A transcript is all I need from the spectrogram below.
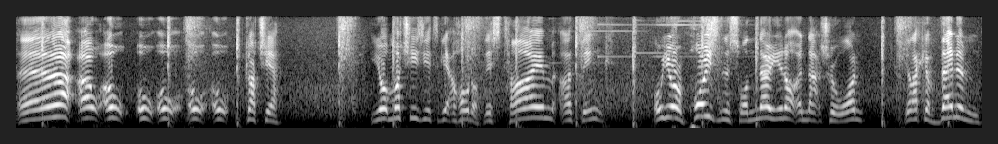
Uh, oh, oh, oh, oh, oh, oh, gotcha. You're much easier to get a hold of this time, I think. Oh, you're a poisonous one. No, you're not a natural one. You're like a venom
